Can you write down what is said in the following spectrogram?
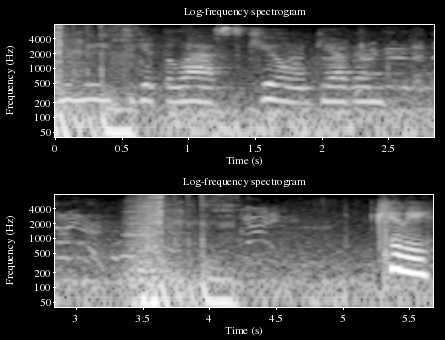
You need to get the last kill, Gavin. Kenny.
